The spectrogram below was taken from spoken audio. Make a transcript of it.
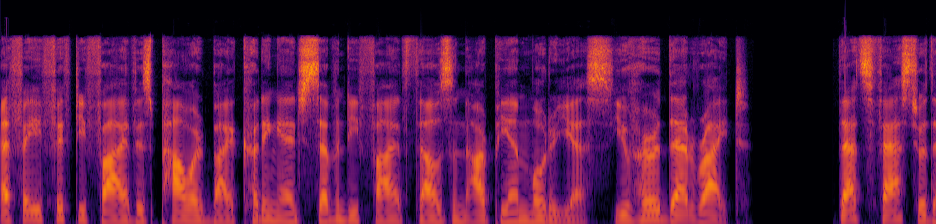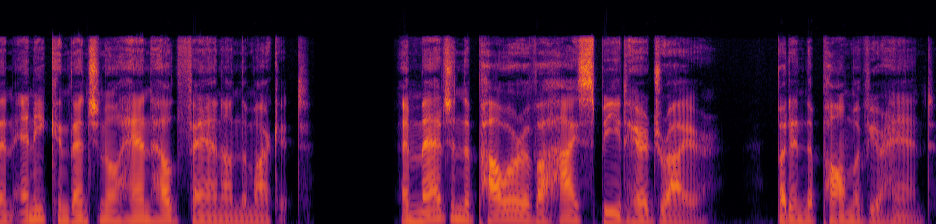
FA55 is powered by a cutting edge 75,000 RPM motor. Yes, you heard that right. That's faster than any conventional handheld fan on the market. Imagine the power of a high speed hair dryer, but in the palm of your hand.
